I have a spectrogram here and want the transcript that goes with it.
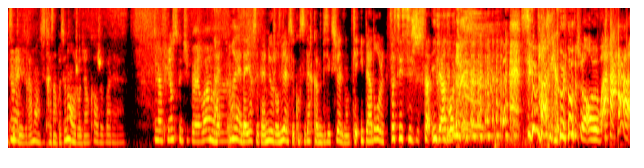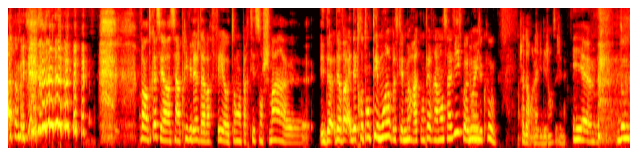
c'était vraiment, c'est très impressionnant. Aujourd'hui encore, je vois la, l'influence que tu peux avoir. Euh... ouais d'ailleurs cette amie aujourd'hui elle se considère comme bisexuelle donc c'est hyper drôle. Enfin c'est c'est enfin, hyper drôle. c'est pas rigolo genre euh, mais... Enfin, en tout cas, c'est un, privilège d'avoir fait autant partie de son chemin euh, et d'avoir d'être autant témoin parce qu'elle me racontait vraiment sa vie, quoi. Donc oui. du coup, j'adore la vie des gens, c'est génial. Et euh, donc,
